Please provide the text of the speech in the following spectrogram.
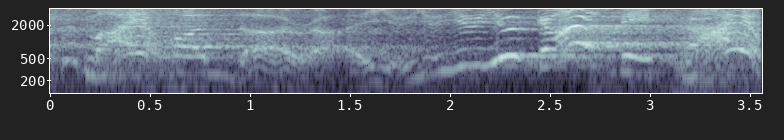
My wonder, you, you, you got me. I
